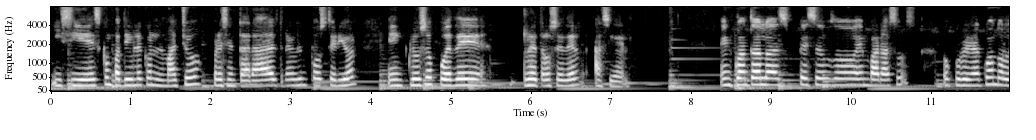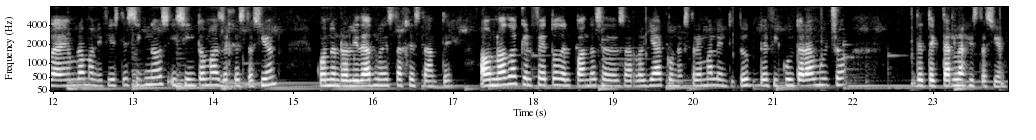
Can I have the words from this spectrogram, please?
y si es compatible con el macho presentará el tren posterior e incluso puede retroceder hacia él. En cuanto a los pseudoembarazos, ocurrirá cuando la hembra manifieste signos y síntomas de gestación, cuando en realidad no está gestante. Aunado a que el feto del panda se desarrolla con extrema lentitud, dificultará mucho detectar la gestación.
